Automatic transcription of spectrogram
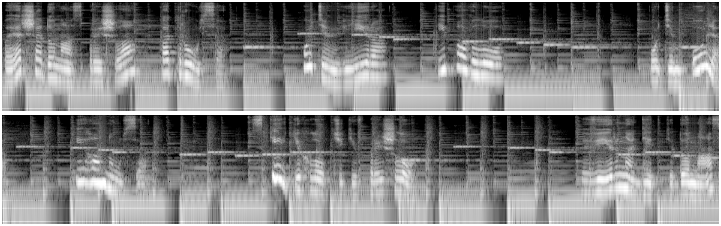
Перша до нас прийшла Катруся, потім Віра і Павло, потім Оля і Гануся. Скільки хлопчиків прийшло? Вірно, дітки, до нас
